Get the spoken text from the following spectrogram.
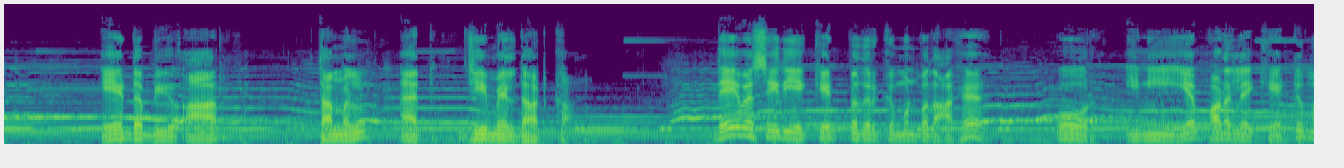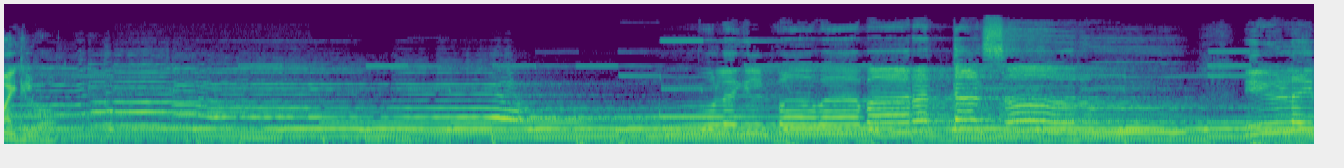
AWR Tamil at Gmail dot com தேவ செய்தியை கேட்பதற்கு முன்பதாக ஓர் இனிய பாடலை கேட்டு மகிழ்வோம். உலகில் பாவ பாரத்தால் சோறும் இழை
